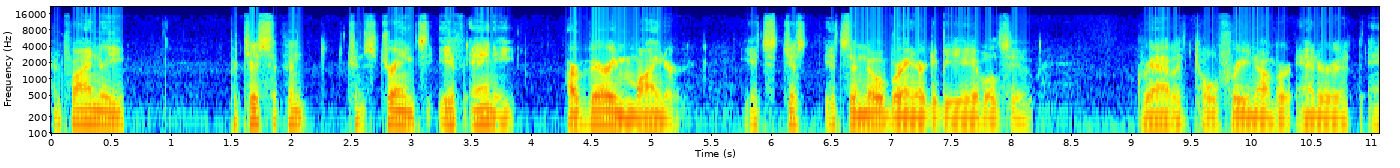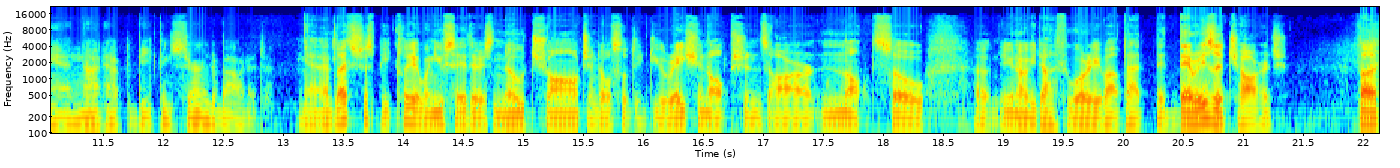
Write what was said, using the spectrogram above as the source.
And finally, participant constraints, if any, are very minor. It's just it's a no-brainer to be able to grab a toll-free number, enter it, and not have to be concerned about it. Yeah, and let's just be clear when you say there is no charge and also the duration options are not so, uh, you know, you don't have to worry about that. Th- There is a charge, but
